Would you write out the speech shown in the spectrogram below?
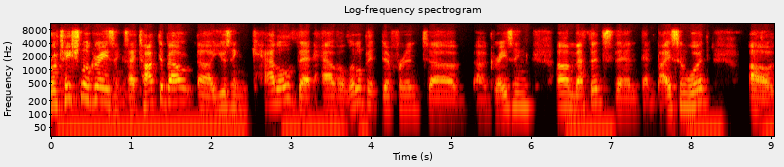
Rotational grazings. I talked about uh, using cattle that have a little bit different uh, uh, grazing uh, methods than, than bison would. Uh,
